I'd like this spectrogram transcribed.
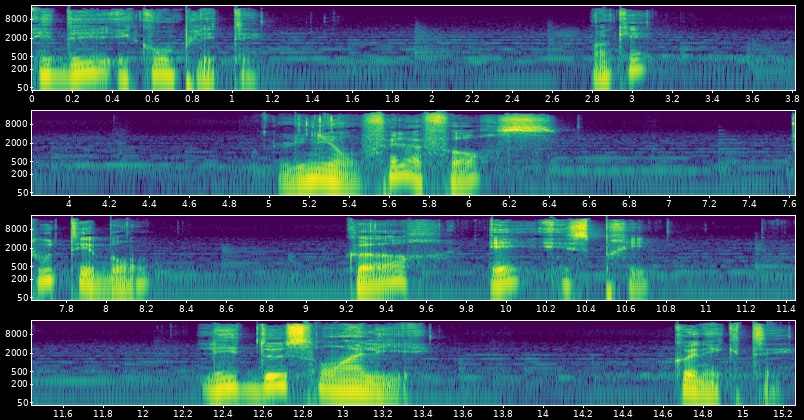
aider et compléter. Ok L'union fait la force. Tout est bon. Corps et esprit. Les deux sont alliés. Connectés.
